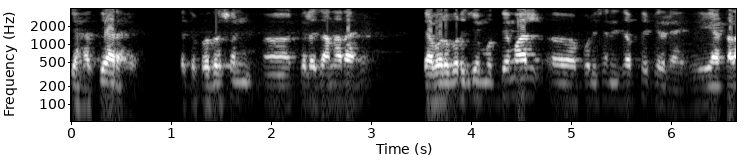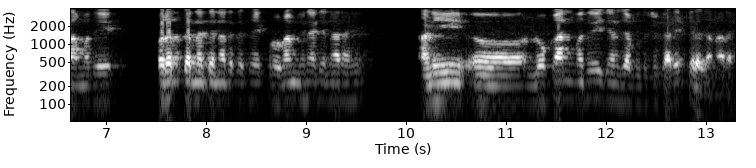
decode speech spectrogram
जे हत्यार आहेत त्याचं प्रदर्शन केलं जाणार आहे. त्याबरोबर जे मुद्देमाल पोलिसांनी जप्त केलेले आहे हे या काळामध्ये परत करण्यात येणार आहे त्याचा एक प्रोग्राम घेण्यात येणार आहे आणि लोकांमध्ये जनजागृतीचे कार्य केलं जाणार आहे.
